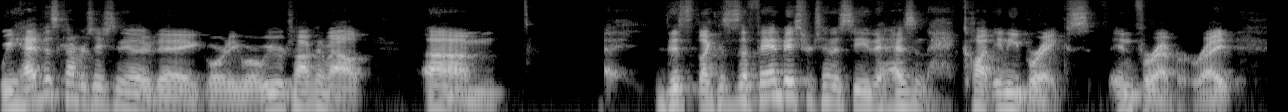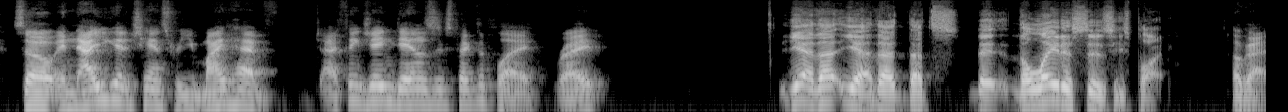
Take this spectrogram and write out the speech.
We had this conversation the other day, Gordy, where we were talking about um, this like this is a fan base for Tennessee that hasn't caught any breaks in forever, right? So and now you get a chance where you might have. I think Jayden Daniels is expected to play, right? Yeah, that yeah that that's the, the latest is he's playing. Okay,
